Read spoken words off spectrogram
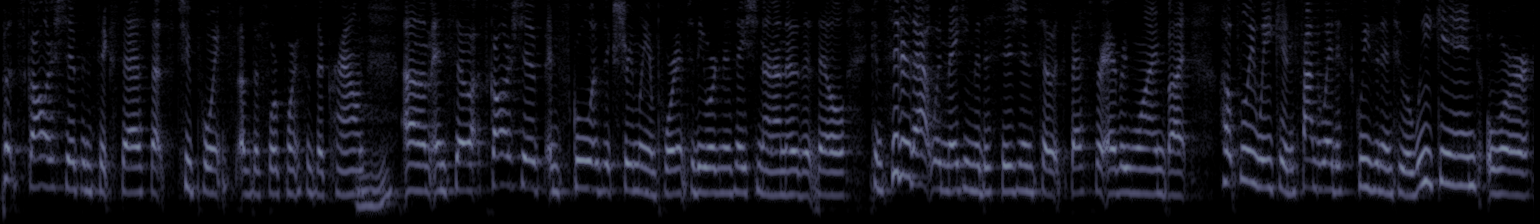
puts scholarship and success, that's two points of the four points of the crown. Um, and so scholarship and school is extremely important to the organization, and I know that they'll consider that when making the decision, so it's best for everyone. But hopefully, we can find a way to squeeze it into a weekend or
